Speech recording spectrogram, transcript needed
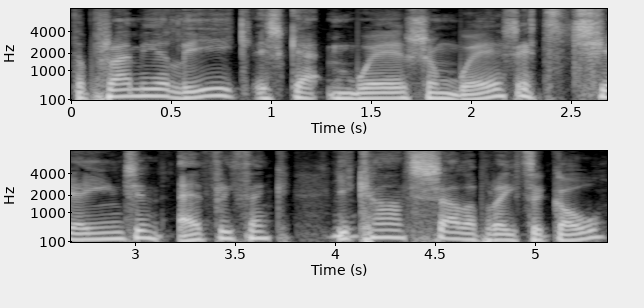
the Premier League is getting worse and worse. It's changing everything. You mm-hmm. can't celebrate a goal.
